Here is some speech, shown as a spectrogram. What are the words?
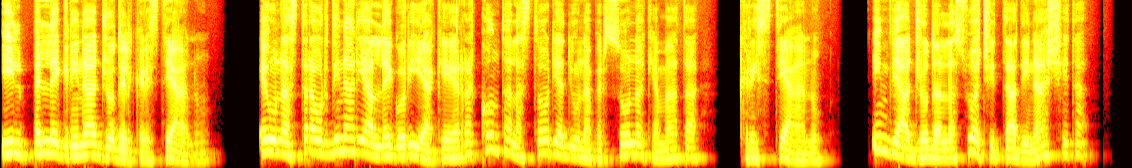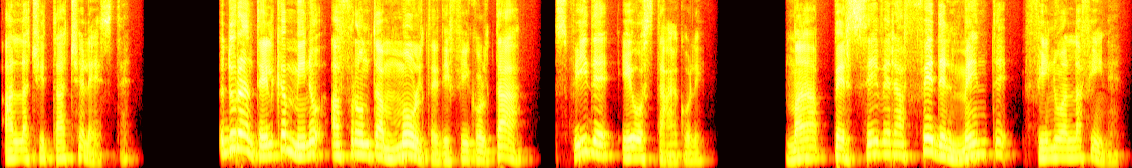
Il pellegrinaggio del cristiano è una straordinaria allegoria che racconta la storia di una persona chiamata Cristiano, in viaggio dalla sua città di nascita alla città celeste. Durante il cammino affronta molte difficoltà, sfide e ostacoli, ma persevera fedelmente fino alla fine.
